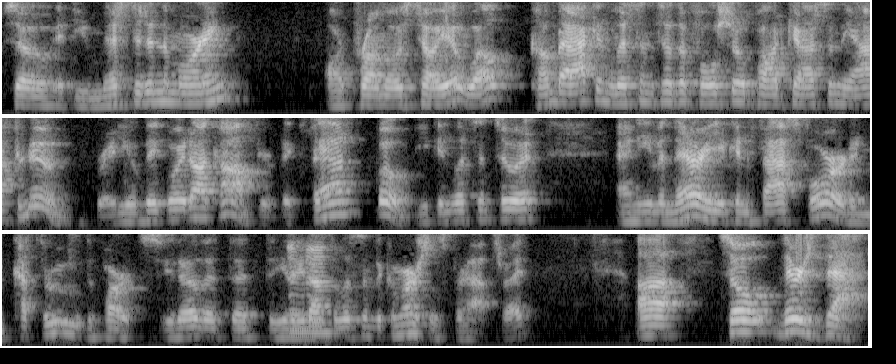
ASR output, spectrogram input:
So if you missed it in the morning, our promos tell you, well, come back and listen to the full show podcast in the afternoon, radiobigboy.com. If you're a big fan, boom, you can listen to it. And even there, you can fast forward and cut through the parts, you know, that, that you, know, mm-hmm. you don't have mm-hmm. to listen to the commercials, perhaps, right? Uh, so there's that.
